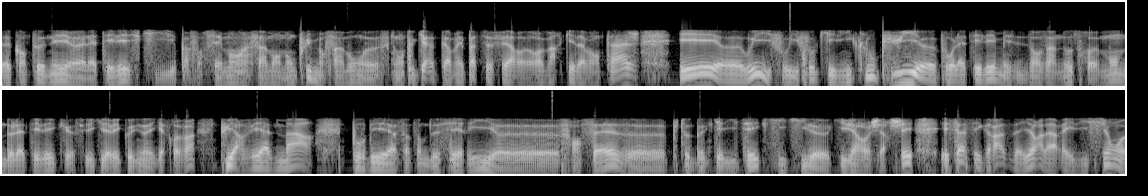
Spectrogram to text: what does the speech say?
euh, cantonné à la télé, ce qui n'est pas forcément infamant non plus, mais enfin bon, ce qui en tout cas ne permet pas de se faire remarquer davantage. Et oui, il faut, il faut qu'il y ait une clou, puis pour la télé, mais dans un autre monde de la télé que celui qu'il avait connu dans les années 80, puis Hervé Admar pour des, un certain nombre de séries françaises, plutôt de bonne qualité, qui, le, vient rechercher. Et ça, c'est grâce d'ailleurs à la réédition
